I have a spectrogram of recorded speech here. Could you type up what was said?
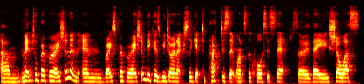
um, mental preparation and, and race preparation because we don't actually get to practice it once the course is set. So they show us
